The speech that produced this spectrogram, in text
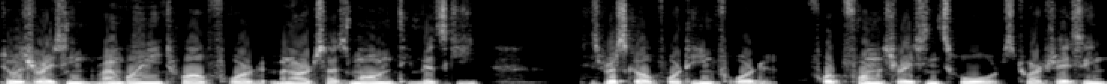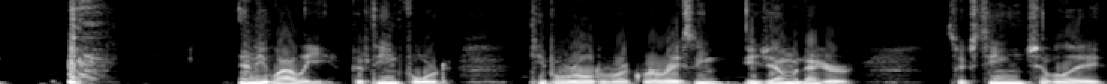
Joe's Racing. Ryan Blaney 12 Ford Menard Sizemore Team Penske. Chase Briscoe 14 Ford Ford Performance Racing School Stuart Racing. Andy Lally 15 Ford Capable Road Rick Racing. AJ Allmendinger 16 Chevrolet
